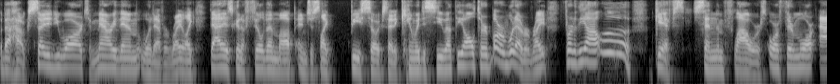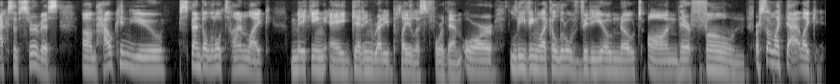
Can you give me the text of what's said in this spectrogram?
about how excited you are to marry them, whatever, right? Like that is going to fill them up and just like be so excited. Can't wait to see you at the altar or whatever, right? Front of the aisle, oh. gifts, send them flowers. Or if they're more acts of service, um, how can you spend a little time like making a getting ready playlist for them or leaving like a little video note on their phone or something like that? Like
